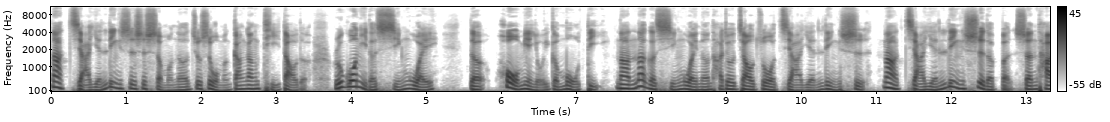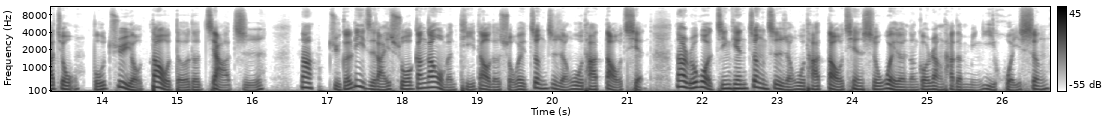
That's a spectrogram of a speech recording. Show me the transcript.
那假言令式是什么呢？就是我们刚刚提到的，如果你的行为的后面有一个目的，那那个行为呢，它就叫做假言令式。那假言令式的本身，它就不具有道德的价值。那举个例子来说，刚刚我们提到的所谓政治人物他道歉，那如果今天政治人物他道歉是为了能够让他的民意回升，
